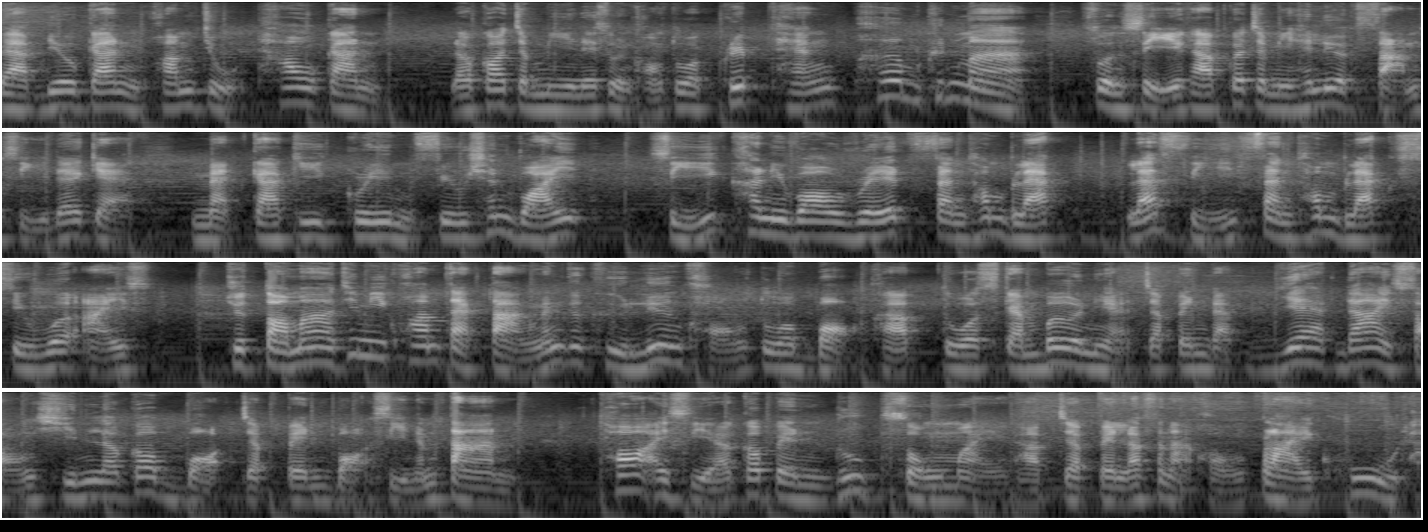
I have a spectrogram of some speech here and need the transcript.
แบบเดียวกันความจุเท่ากัน แล้วก็จะมีในส่วนของตัวกริปแทงเพิ่มขึ้นมา ส่วนสีครับก็จะมีให้เลือก 3 สีได้แก่ Matte Kaki Green Fusion White สี Carnival Red Phantom Black และสี Phantom Black Silver Ice จุดต่อมาที่มีความแตกต่างนั่นก็คือเรื่องของตัวเบาะครับ ตัว Scamber เนี่ยจะเป็นแบบแยกได้ 2 ชิ้น แล้วก็เบาะจะเป็นเบาะสีน้ำตาล ท่อไอเสียก็เป็นรูปทรงใหม่ครับ จะเป็นลักษณะของปลายคู่ท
